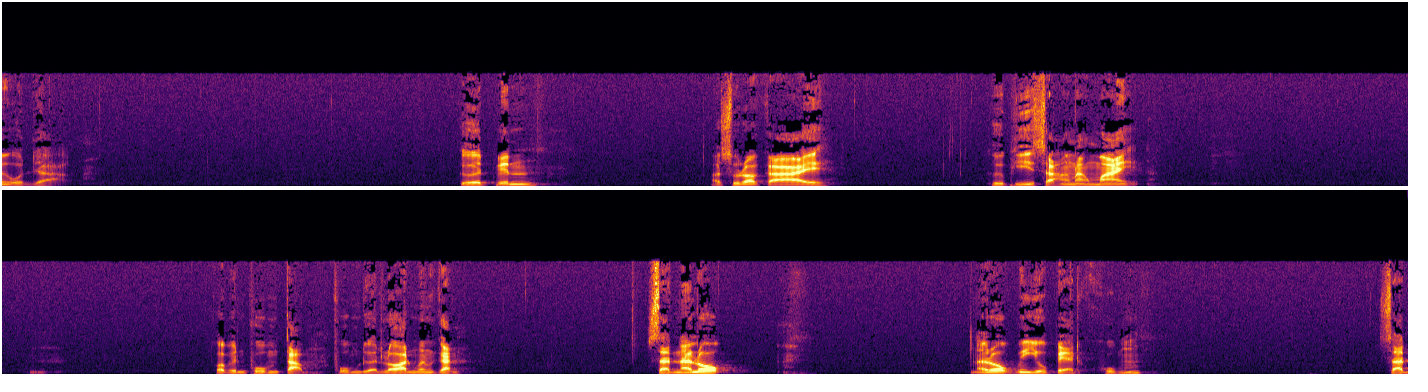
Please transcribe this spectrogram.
ยอดอยาก เกิดเป็นอสุรกาย คือผีสางนางไม้ ก็เป็นภูมิต่ำภูมิเดือดร้อนเหมือนกัน สัตว์นรก นรกมีอยู่แปดขุม สัน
